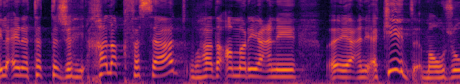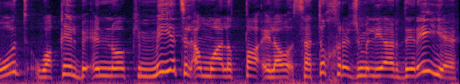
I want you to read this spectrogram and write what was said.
إلى أين تتجه. خلق فساد وهذا أمر يعني يعني أكيد موجود وقيل بإنه كمية الأموال الطائلة ستخرج مليارديرية آه،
